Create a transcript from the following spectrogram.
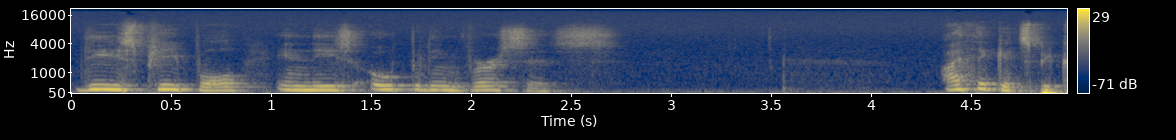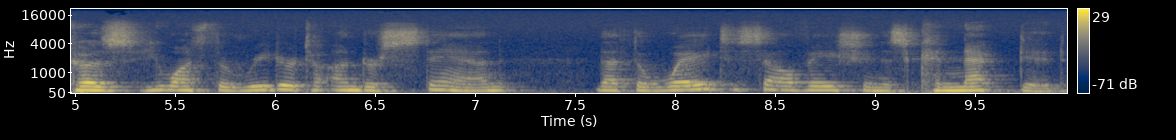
these people in these opening verses? I think it's because he wants the reader to understand that the way to salvation is connected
